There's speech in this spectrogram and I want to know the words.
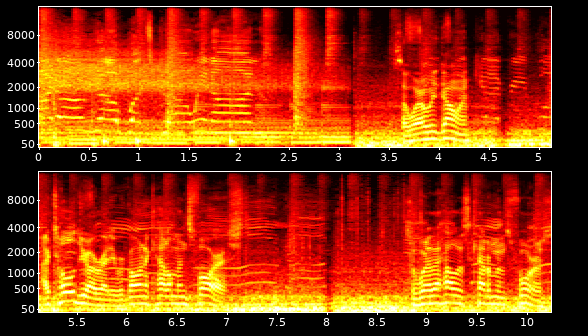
I don't know what's going on. So where are we going? I told you already. We're going to Kettleman's Forest. So where the hell is Kettleman's Forest?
